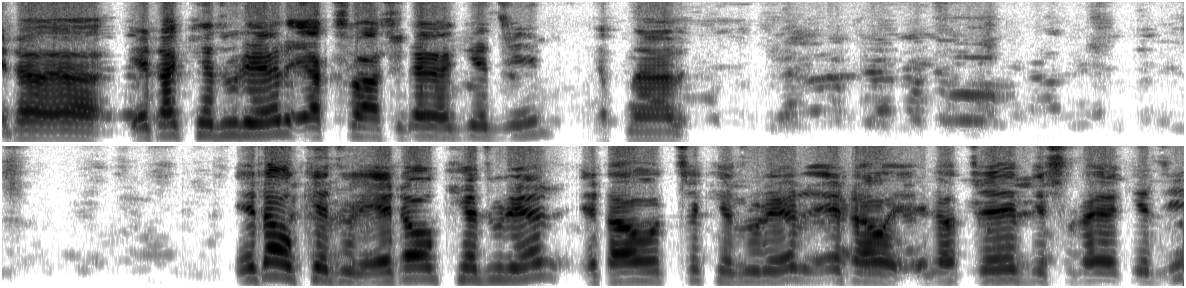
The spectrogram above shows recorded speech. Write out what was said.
এটা এটা খেজুরের একশো আশি টাকা কেজি। আপনার এটাও খেজুর এটাও খেজুরের এটা হচ্ছে খেজুরের এটা এটা হচ্ছে দেড়শো টাকা কেজি।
